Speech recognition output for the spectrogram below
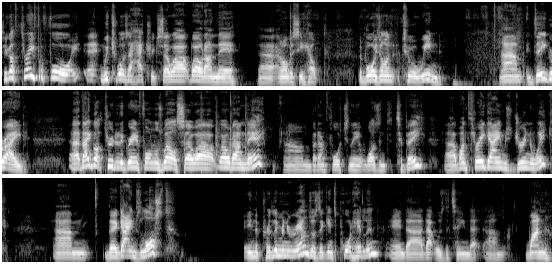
you got three for four, eh, which was a hat trick. So uh, well done there, uh, and obviously helped the boys on to a win. Um, D grade, uh, they got through to the grand final as well. So uh, well done there. Um, but unfortunately, it wasn't to be. Uh, won three games during the week. Um, the games lost in the preliminary rounds was against Port Hedland, and uh, that was the team that um, won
